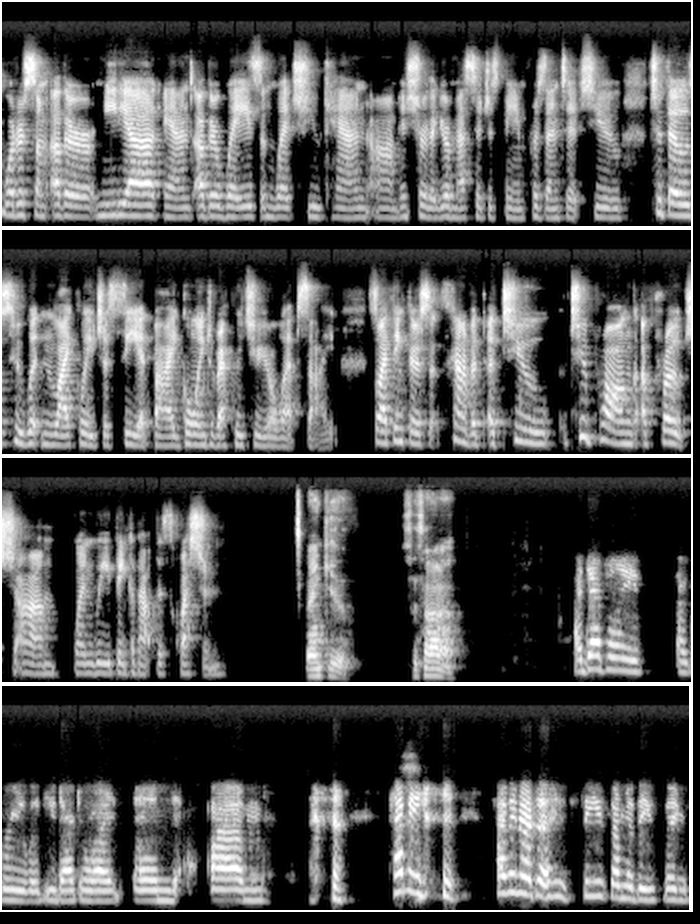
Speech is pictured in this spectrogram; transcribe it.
what are some other media and other ways in which you can um, ensure that your message is being presented to to those who wouldn't likely just see it by going directly to your website? So i think there's kind of a, a two two prong approach um, when we think about this question. Thank you. Susanna? I definitely agree with you dr white and um, having having had to see some of these things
